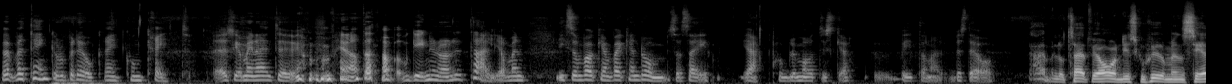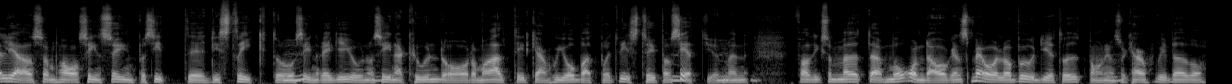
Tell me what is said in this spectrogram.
Vad, vad, tänker du på då rent konkret? Alltså jag menar inte, jag menar inte att man behöver gå in i några detaljer men liksom vad kan, vad kan de så att säga, ja, problematiska bitarna bestå av? Ja, men låt säga att vi har en diskussion med en säljare som har sin syn på sitt eh, distrikt och mm. sin region och mm. sina kunder och de har alltid kanske jobbat på ett visst typ av mm. sätt ju. Men mm. för att liksom möta morgondagens mål och budget och utmaningar så kanske vi behöver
